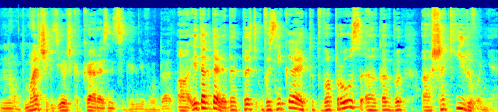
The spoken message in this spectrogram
Ну, вот, мальчик, девочка, какая разница для него, да? А, и так далее, да? То есть возникает тут вопрос а, как бы а, шокирования.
